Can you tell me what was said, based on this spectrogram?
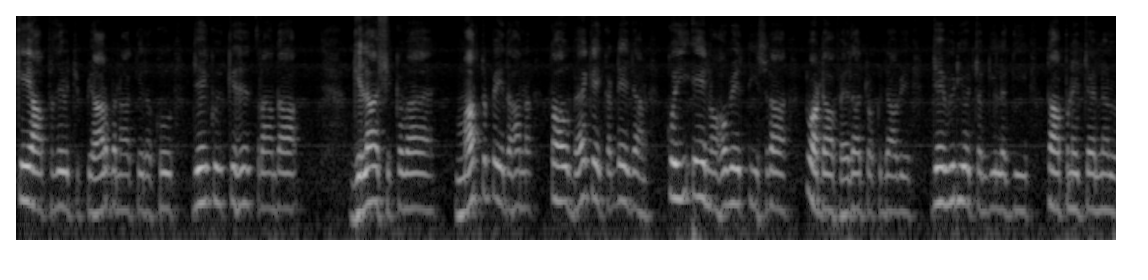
ਕਿ ਆਪਸ ਦੇ ਵਿੱਚ ਪਿਆਰ ਬਣਾ ਕੇ ਰੱਖੋ। ਜੇ ਕੋਈ ਕਿਸੇ ਤਰ੍ਹਾਂ ਦਾ ਗਿਲਾ ਸ਼ਿਕਵਾ ਮਤਭੇਦ ਹਨ, ਤਾਂ ਉਹ ਬਹਿ ਕੇ ਕੱਢੇ ਜਾਣ। ਕੋਈ ਇਹ ਨਾ ਹੋਵੇ ਤੀਸਰਾ ਤੁਹਾਡਾ ਫਾਇਦਾ ਚੁੱਕ ਜਾਵੇ। ਜੇ ਵੀਡੀਓ ਚੰਗੀ ਲੱਗੀ ਤਾਂ ਆਪਣੇ ਚੈਨਲ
